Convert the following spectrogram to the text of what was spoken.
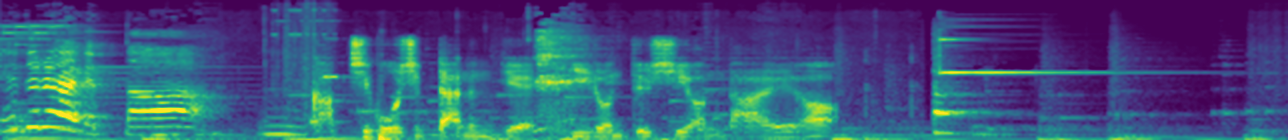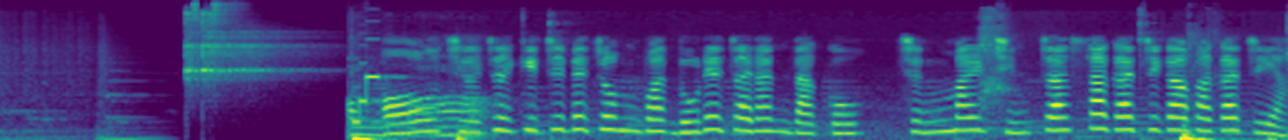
해드려야겠다. 음. 깝치고 싶다는 게 이런 뜻이었나요? 어우 질질기 집에 좀 봐 노래 잘한다고. 정말 진짜 싸가지가 바가지야.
